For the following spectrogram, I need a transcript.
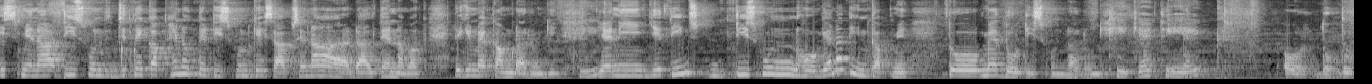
इसमें ना टीस्पून जितने कप है ना उतने टीस्पून के हिसाब से ना डालते हैं नमक लेकिन मैं कम डालूँगी। यानी ये तीन टीस्पून हो गया ना तीन कप में तो मैं दो टीस्पून डालूँगी। ठीक है ठीक है। और दो। दो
